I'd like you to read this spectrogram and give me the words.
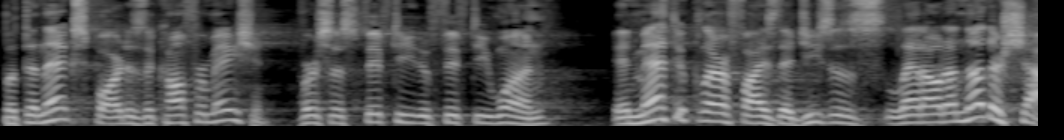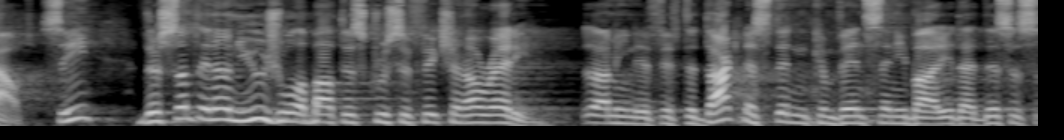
but the next part is the confirmation. Verses 50 to 51. And Matthew clarifies that Jesus let out another shout. See? There's something unusual about this crucifixion already. I mean, if, if the darkness didn't convince anybody that this is,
